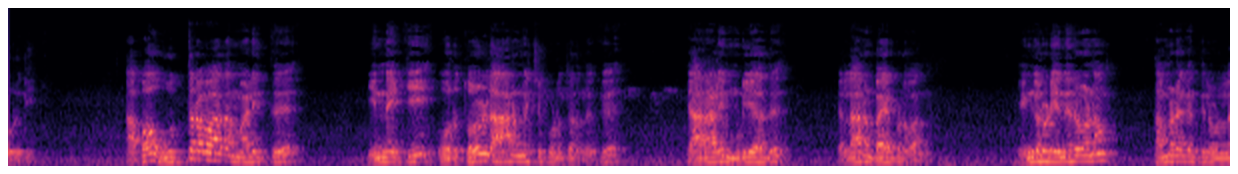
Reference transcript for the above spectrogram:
உறுதி. அப்போ உத்தரவாதம் அளித்து இன்னைக்கு ஒரு தொழில் ஆரம்பித்து கொடுக்கறதுக்கு யாராலையும் முடியாது. எல்லாரும் பயப்படுவாங்க. எங்களுடைய நிறுவனம் தமிழகத்தில் உள்ள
